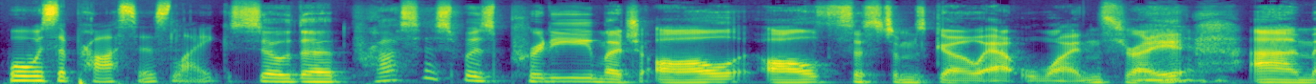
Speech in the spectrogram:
what was the process like? So the process was pretty much all all systems go at once, right? um,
